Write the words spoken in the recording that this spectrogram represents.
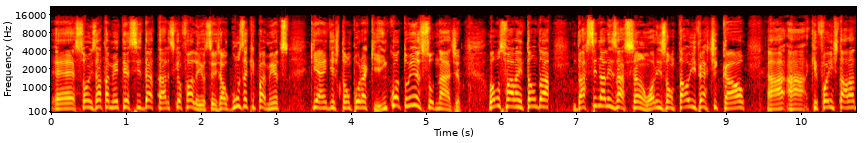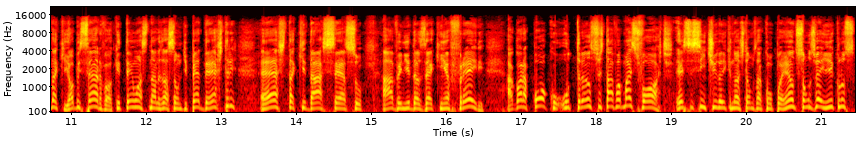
é, são exatamente esses detalhes que eu falei, ou seja, alguns equipamentos que ainda estão por aqui. Enquanto isso, Nádia, vamos falar então da, da sinalização horizontal e vertical a, a, que foi instalada aqui. Observa ó, que tem uma sinalização de pedestre, esta que dá acesso à Avenida Zequinha Freire. Agora há pouco o trânsito estava mais forte. Esse sentido aí que nós estamos acompanhando são os veículos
